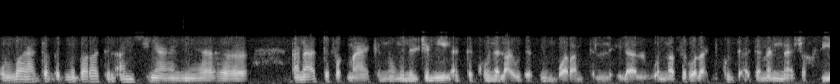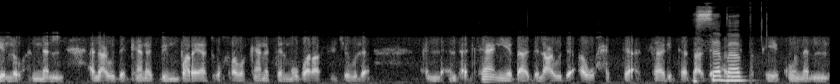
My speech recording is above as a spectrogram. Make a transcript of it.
والله أعتقد مباراة الأمس يعني أنا أتفق معك إنه من الجميل أن تكون العودة في مباراة مثل الهلال والنصر ولكن كنت أتمنى شخصيا لو أن العودة كانت بمباريات أخرى وكانت المباراة في الجولة الثانية بعد العودة أو حتى الثالثة بعد السبب؟ حتى يكون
